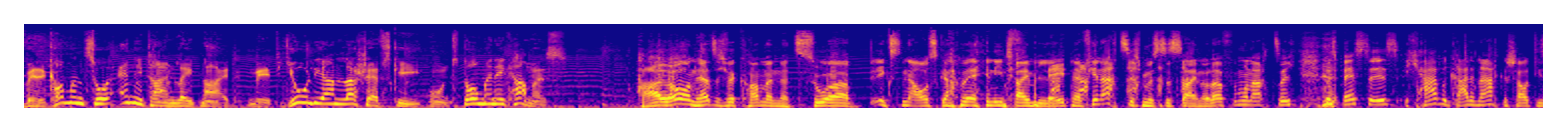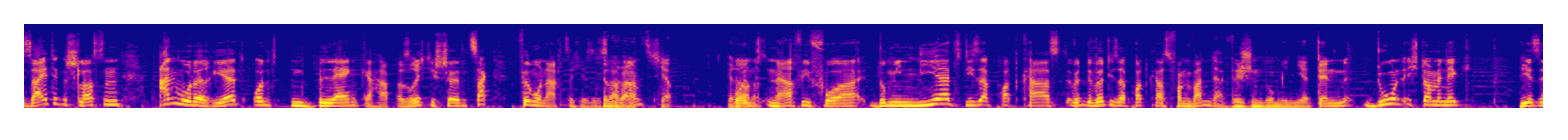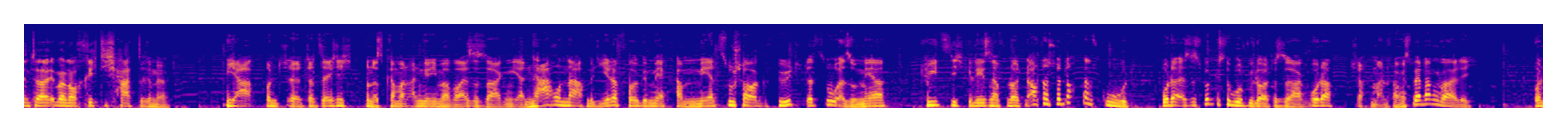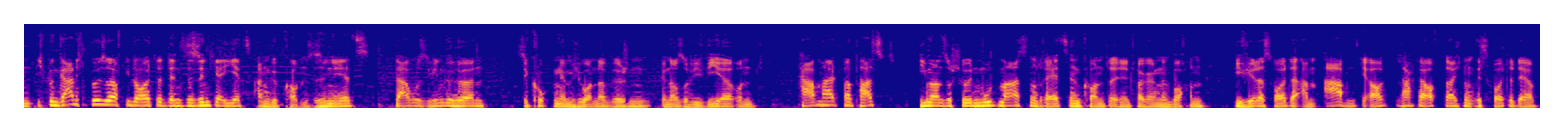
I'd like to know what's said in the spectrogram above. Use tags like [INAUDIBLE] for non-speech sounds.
Willkommen zur Anytime Late Night mit Julian Laschewski und Dominik Hammes. Hallo und herzlich willkommen zur x-ten Ausgabe [LAUGHS] Anytime Late Night. 84 müsste es sein, oder? 85. Das Beste ist, ich habe gerade nachgeschaut, die Seite geschlossen, anmoderiert und ein Blank gehabt. Also richtig schön, zack, 85 ist es 85, aber. ja. Genau und das. nach wie vor dominiert dieser Podcast, wird, wird dieser Podcast von WandaVision dominiert. Denn du und ich, Dominik, wir sind da immer noch richtig hart drinne. Ja, und äh, tatsächlich, und das kann man angenehmerweise sagen, ja, nach und nach mit jeder Folge mehr kamen mehr Zuschauer gefühlt dazu, also mehr Tweets, die ich gelesen habe von Leuten, ach, das wäre doch ganz gut. Oder es ist wirklich so gut, wie Leute sagen. Oder ich dachte am Anfang, es wäre langweilig. Und ich bin gar nicht böse auf die Leute, denn sie sind ja jetzt angekommen. Sie sind ja jetzt da, wo sie hingehören. Sie gucken nämlich WandaVision genauso wie wir und haben halt verpasst, wie man so schön mutmaßen und rätseln konnte in den vergangenen Wochen, wie wir das heute am Abend, der Tag der Aufzeichnung ist heute der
